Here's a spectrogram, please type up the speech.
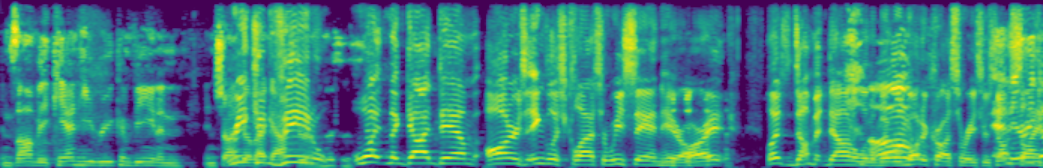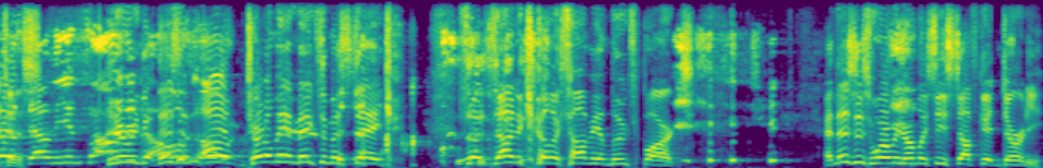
And Zombie, can he reconvene and, and try to go back after Reconvene. him? This is- What in the goddamn honors English class are we saying here, all right? Let's dumb it down a little bit. Oh. We're motocross racers, not and here he goes scientists. down the inside. Here we go. This is no. oh, Turtle Man makes a mistake. so it's down to Killer Zombie and Luke Sparks. And this is where we normally see stuff get dirty.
